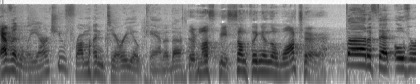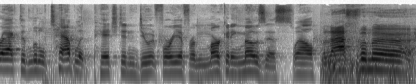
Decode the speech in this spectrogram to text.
Heavenly, aren't you from Ontario, Canada? There must be something in the water. But if that overacted little tablet pitch didn't do it for you from Marketing Moses, well, Blasphemer!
